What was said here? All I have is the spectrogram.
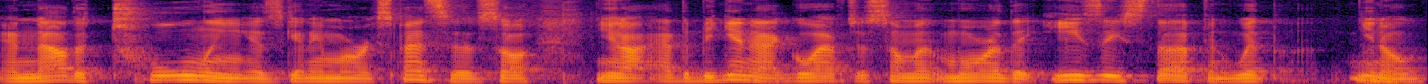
and now the tooling is getting more expensive. So, you know, at the beginning I go after some more of the easy stuff and with you know,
